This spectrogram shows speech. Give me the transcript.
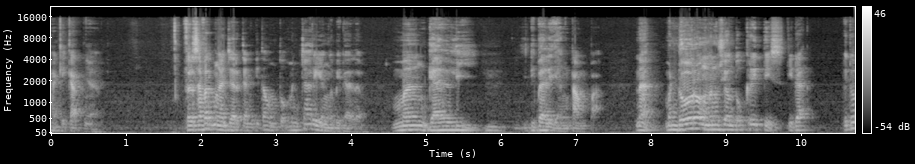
hakikatnya. Filsafat mengajarkan kita untuk mencari yang lebih dalam, menggali Hmm. di balik yang tampak. Nah, mendorong manusia untuk kritis, tidak itu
